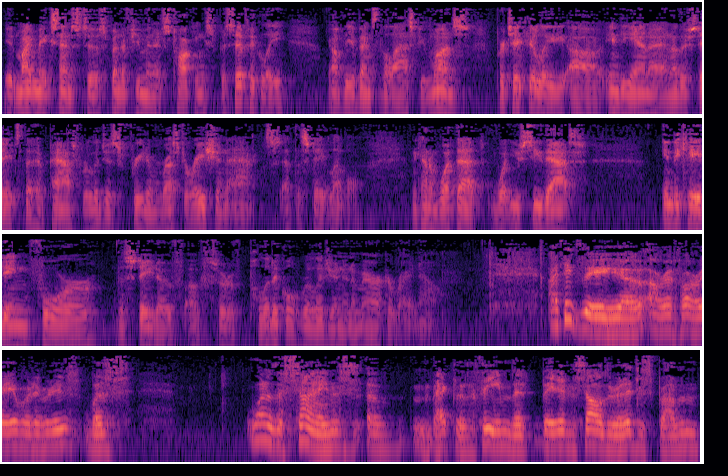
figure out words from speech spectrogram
it might make sense to spend a few minutes talking specifically of the events of the last few months, particularly uh, Indiana and other states that have passed religious freedom restoration acts at the state level, and kind of what that what you see that indicating for the state of, of sort of political religion in America right now. I think the uh, RFRA, whatever it is, was one of the signs of back to the theme that they didn't solve the religious problem,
